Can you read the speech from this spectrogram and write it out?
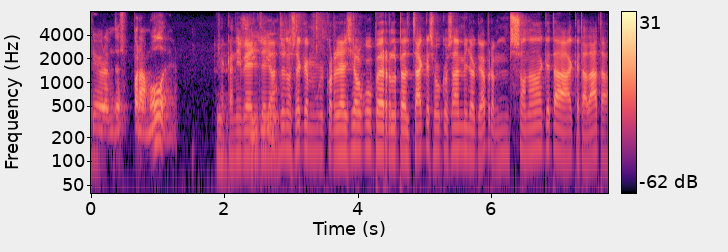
Que haurem d'esperar molt, eh? Crec que a nivell Sí, de tio. llocs, no sé, que em corregeixi algú per, pel xat, que segur que ho saben millor que jo, però em sona aquesta, aquesta data.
